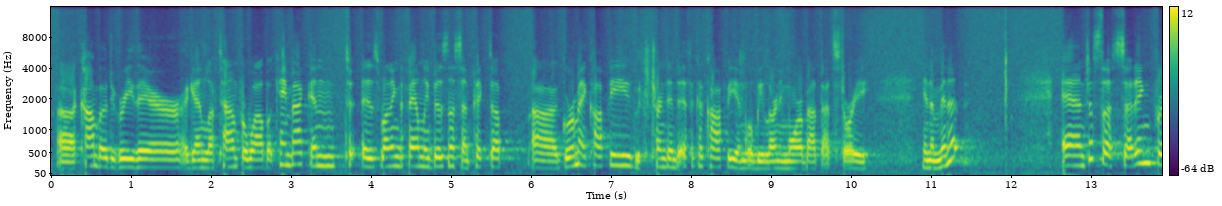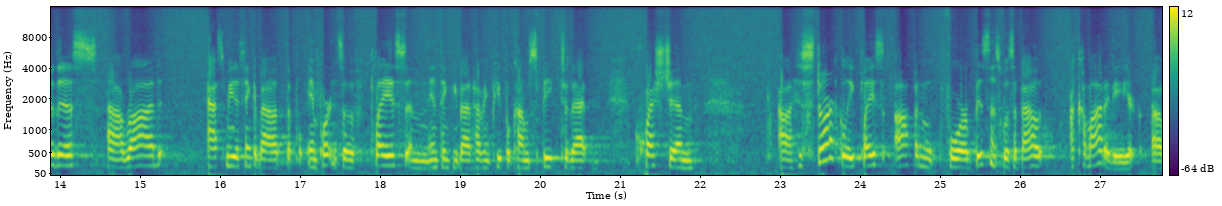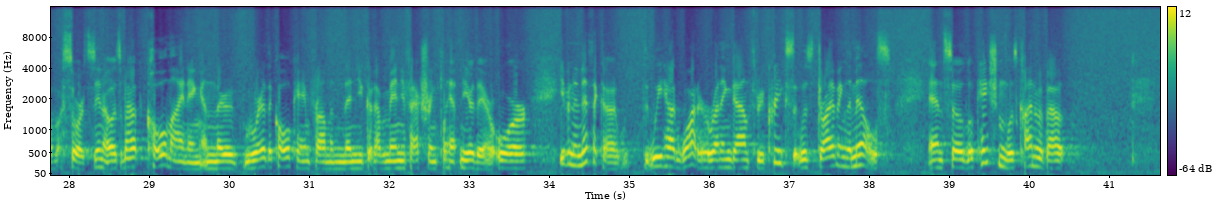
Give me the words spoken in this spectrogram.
uh, combo degree there, again, left town for a while, but came back and is running the family business and picked up uh, Gourmet Coffee, which turned into Ithaca Coffee, and we'll be learning more about that story in a minute. And just a setting for this, uh, Rod asked me to think about the importance of place and in thinking about having people come speak to that question. Uh, Historically, place often for business was about a commodity of sorts, you know, it was about coal mining and the- where the coal came from, and then you could have a manufacturing plant near there. Or even in Ithaca, we had water running down through creeks that was driving the mills. And so location was kind of about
